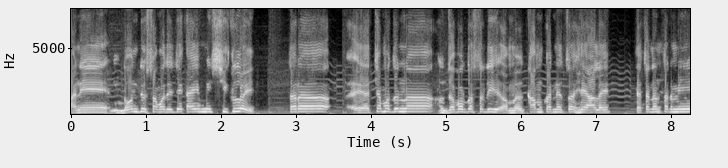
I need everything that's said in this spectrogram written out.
आणि दोन दिवसामध्ये जे काही मी शिकलोय तर याच्यामधून जबरदस्त काम करण्याचं हे आलंय. त्याच्यानंतर मी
